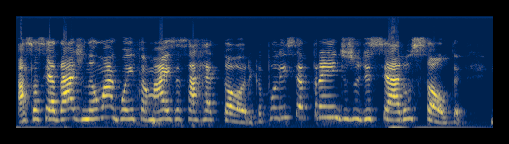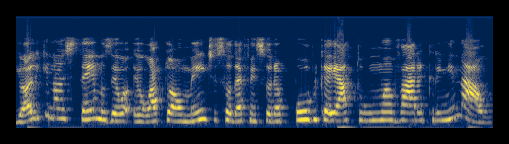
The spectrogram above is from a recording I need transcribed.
a sociedade não aguenta mais essa retórica. Polícia prende, judiciário solta. E olha que nós temos, eu, eu atualmente sou defensora pública e atuo uma vara criminal.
